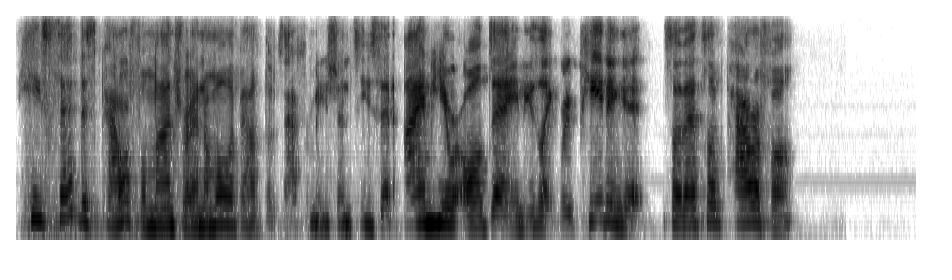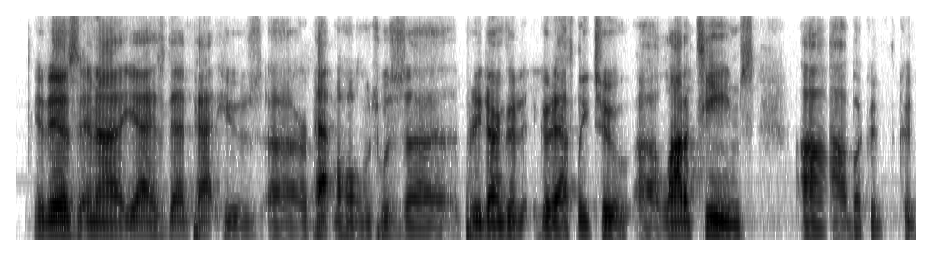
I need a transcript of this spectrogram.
he said this powerful mantra, and I'm all about those affirmations. He said, "I'm here all day," and he's like repeating it. So that's so powerful. It is, and uh, yeah, his dad Pat Hughes uh, or Pat Mahomes was uh, pretty darn good good athlete too. A lot of teams, uh, but could could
